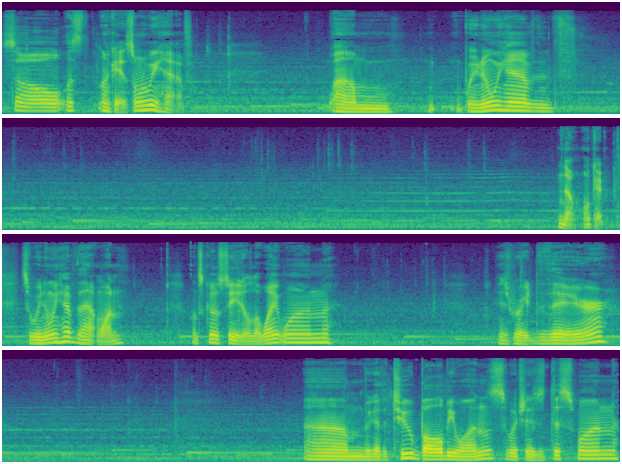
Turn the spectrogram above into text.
So, let's... Okay, so what do we have? Um, we know we have... No, okay. So we know we have that one. Let's go see. The white one is right there. Um, we got the two bulby ones, which is this one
